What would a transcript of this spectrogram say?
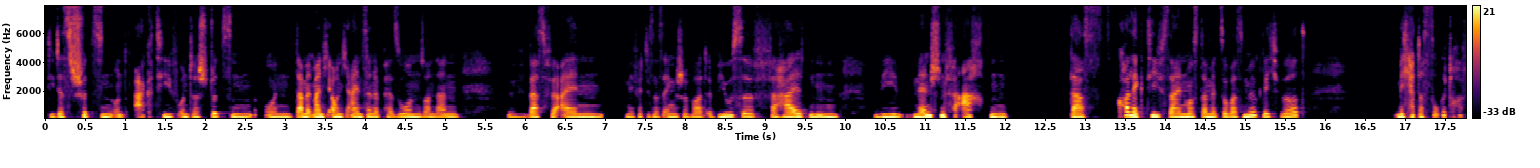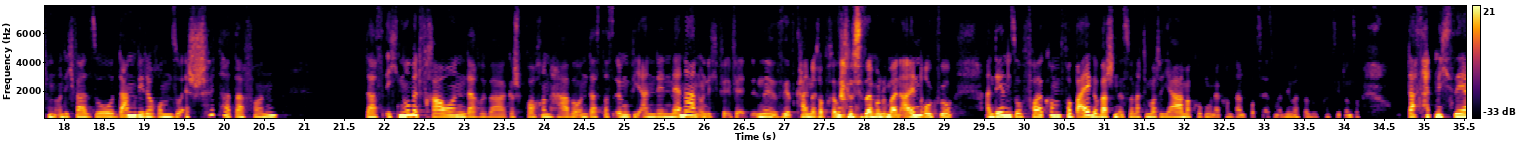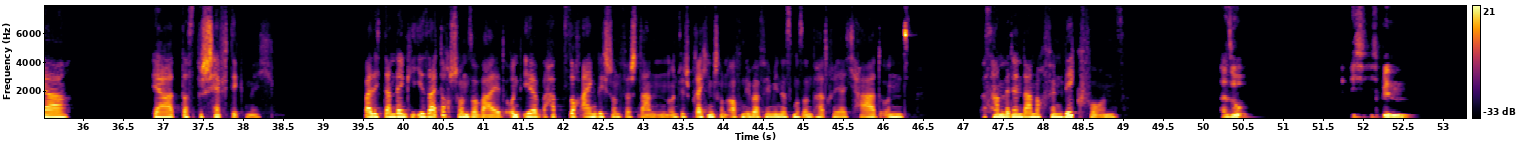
die das schützen und aktiv unterstützen und damit meine ich auch nicht einzelne Personen, sondern was für ein, mir fällt dieses englische Wort, abusive Verhalten, wie Menschen verachten, das kollektiv sein muss, damit sowas möglich wird. Mich hat das so getroffen und ich war so dann wiederum so erschüttert davon, dass ich nur mit Frauen darüber gesprochen habe und dass das irgendwie an den Männern, und ich, ne, das ist jetzt keine Repräsentation, ist einfach nur mein Eindruck so, an denen so vollkommen vorbeigewaschen ist, so nach dem Motto, ja, mal gucken, und da kommt dann ein Prozess, mal sehen, was da so passiert und so. Das hat mich sehr, ja, das beschäftigt mich. Weil ich dann denke, ihr seid doch schon so weit und ihr habt es doch eigentlich schon verstanden und wir sprechen schon offen über Feminismus und Patriarchat und was haben wir denn da noch für einen Weg vor uns? Also ich, ich bin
